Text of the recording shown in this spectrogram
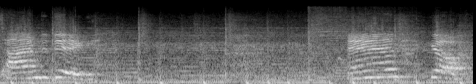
Time to dig. And go.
